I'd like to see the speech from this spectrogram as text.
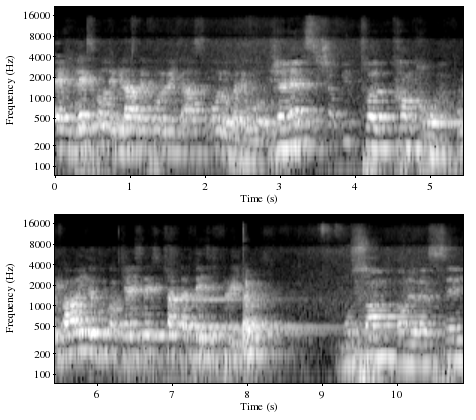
And bless all the beloved following us all over the world. Genèse chapitre 33. We are in the book of Genesis, chapter 33. Nous sommes dans le verset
